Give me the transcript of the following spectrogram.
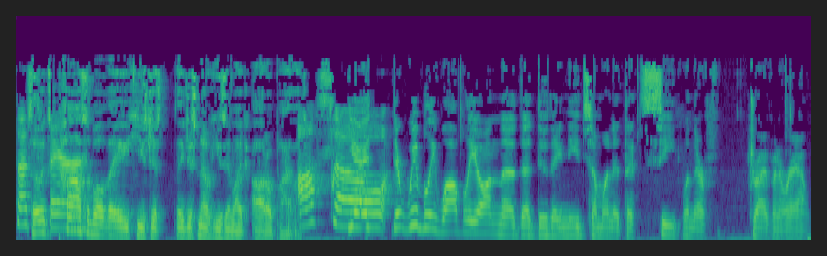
that's so it's fair. possible they he's just they just know he's in like autopilot. Also, Yeah, they're wibbly wobbly on the, the do they need someone at the seat when they're driving around.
